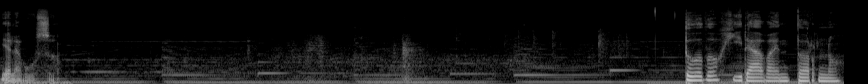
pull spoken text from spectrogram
y al abuso. Todo giraba en torno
